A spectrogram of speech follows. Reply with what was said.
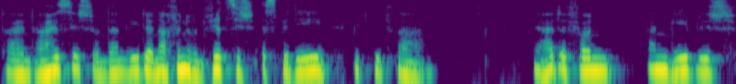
33 und dann wieder nach 45 SPD-Mitglied war. Er hatte von angeblich,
